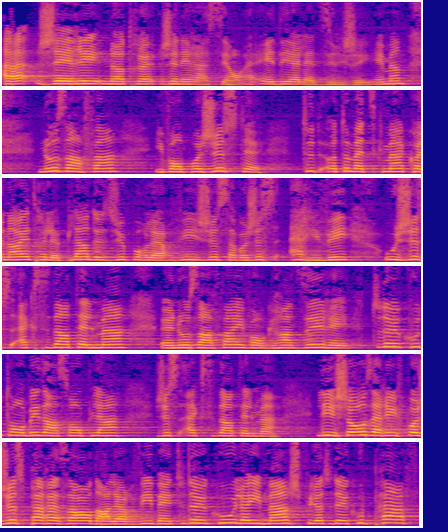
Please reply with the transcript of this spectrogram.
à gérer notre génération, à aider à la diriger. Amen. Nos enfants, ils vont pas juste tout automatiquement connaître le plan de Dieu pour leur vie, juste ça va juste arriver ou juste accidentellement euh, nos enfants ils vont grandir et tout d'un coup tomber dans son plan juste accidentellement. Les choses arrivent pas juste par hasard dans leur vie, ben tout d'un coup là ils marchent puis là tout d'un coup paf,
